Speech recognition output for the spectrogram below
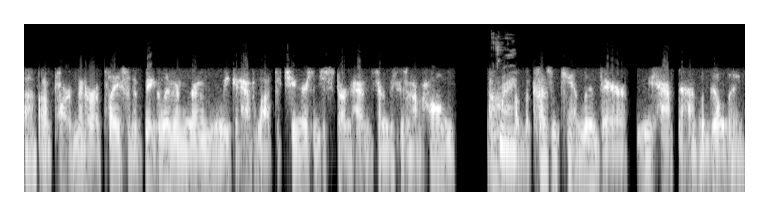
uh, an apartment or a place with a big living room where we could have lots of chairs and just start having services in our home. Um, right. But because we can't live there, we have to have a building.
